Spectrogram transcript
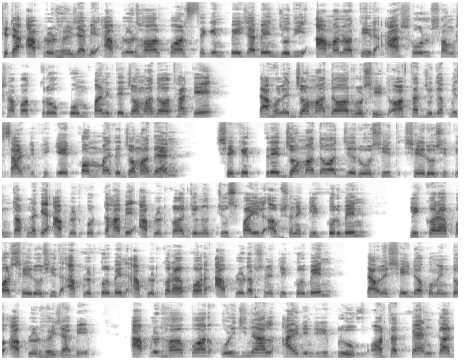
সেটা আপলোড হয়ে যাবে। আপলোড হওয়ার পর সেকেন্ড পেয়ে যাবেন যদি আমানতের আসল শংসাপত্র কোম্পানিতে জমা দেওয়া থাকে, তাহলে জমা দেওয়ার রসিদ। অর্থাৎ যদি আপনি সার্টিফিকেট কোম্পানিতে জমা দেন, সেক্ষেত্রে জমা দেওয়ার যে রসিদ, সেই রসিদ কিন্তু আপনাকে আপলোড করতে হবে। আপলোড করার জন্য চুজ ফাইল অপশনে ক্লিক করবেন। ক্লিক করার পর সেই রসিদ আপলোড করবেন। আপলোড করার পর আপলোড অপশনে ক্লিক করবেন। তাহলে সেই ডকুমেন্টও আপলোড হয়ে যাবে। আপলোড হওয়ার পর অরিজিনাল আইডেন্টিটি প্রুফ, অর্থাৎ প্যান কার্ড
